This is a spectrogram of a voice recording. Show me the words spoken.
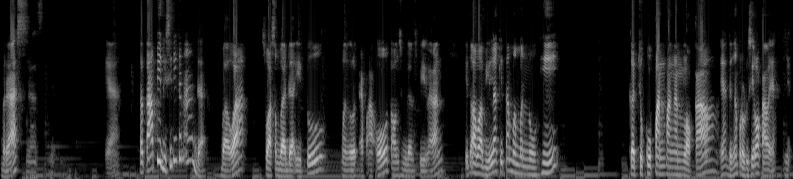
beras? Beras, ya. Ya. Tetapi di sini kan ada bahwa swasembada itu menurut FAO tahun 99 itu apabila kita memenuhi kecukupan pangan lokal ya dengan produksi lokal ya. Ya.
